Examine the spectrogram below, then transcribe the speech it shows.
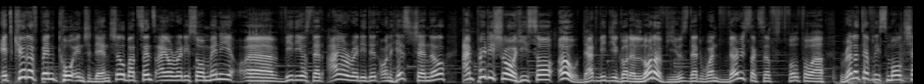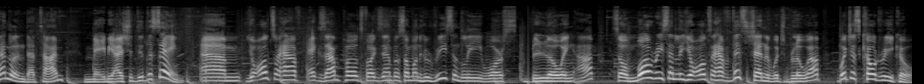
It could have been coincidental, but since I already saw many uh, videos that I already did on his channel, I'm pretty sure he saw, oh, that video got a lot of views, that went very successful for a relatively small channel in that time. Maybe I should do the same. Um, you also have examples, for example, someone who recently was blowing up. So more recently, you also have this channel which blew up, which is Coach Rico.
